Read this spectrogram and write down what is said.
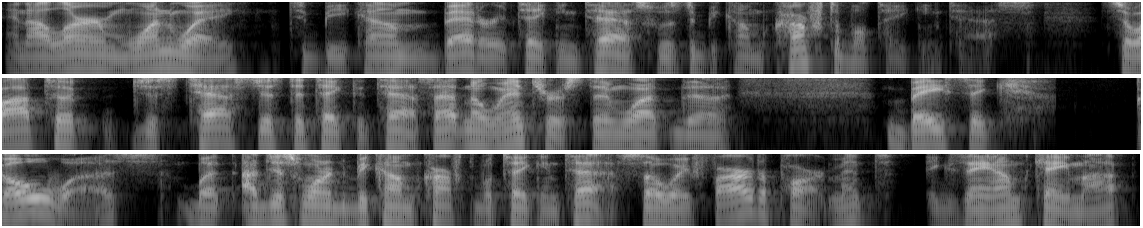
And I learned one way to become better at taking tests was to become comfortable taking tests. So I took just tests just to take the test. I had no interest in what the basic goal was, but I just wanted to become comfortable taking tests. So a fire department exam came up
